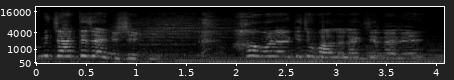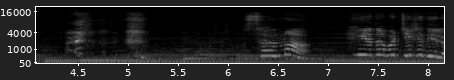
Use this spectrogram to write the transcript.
আমি জানতে চাইনি সে কি। আমার আর কিছু ভালো লাগছে না রে। সালমা হে তো আবার চিঠি দিল।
